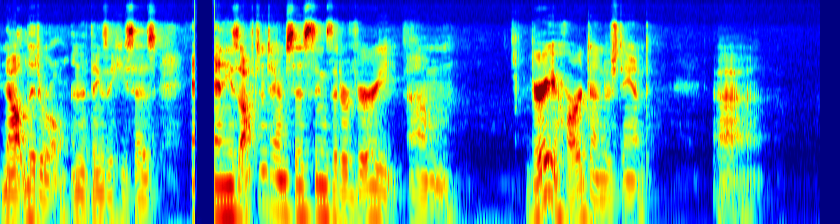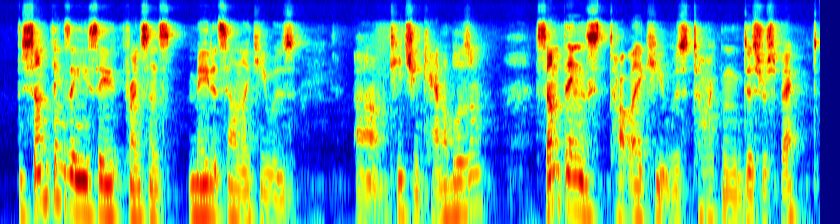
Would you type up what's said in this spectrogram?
not literal in the things that he says. And he's oftentimes says things that are very, um, very hard to understand. Uh, some things that he say, for instance, made it sound like he was um, teaching cannibalism. Some things taught like he was talking disrespect,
